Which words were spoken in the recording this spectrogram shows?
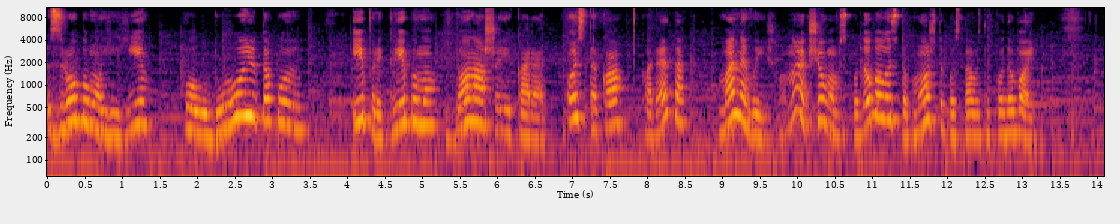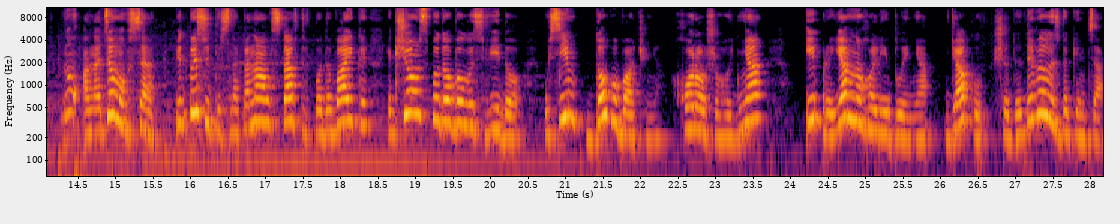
зробимо її полудугою такою і прикріпимо до нашої карети. Ось така карета в мене вийшла. Ну, якщо вам сподобалось, то можете поставити вподобайку. Ну, а на цьому все. Підписуйтесь на канал, ставте вподобайки, якщо вам сподобалось відео. Усім до побачення, хорошого дня і приємного ліплення. Дякую, що додивились до кінця.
